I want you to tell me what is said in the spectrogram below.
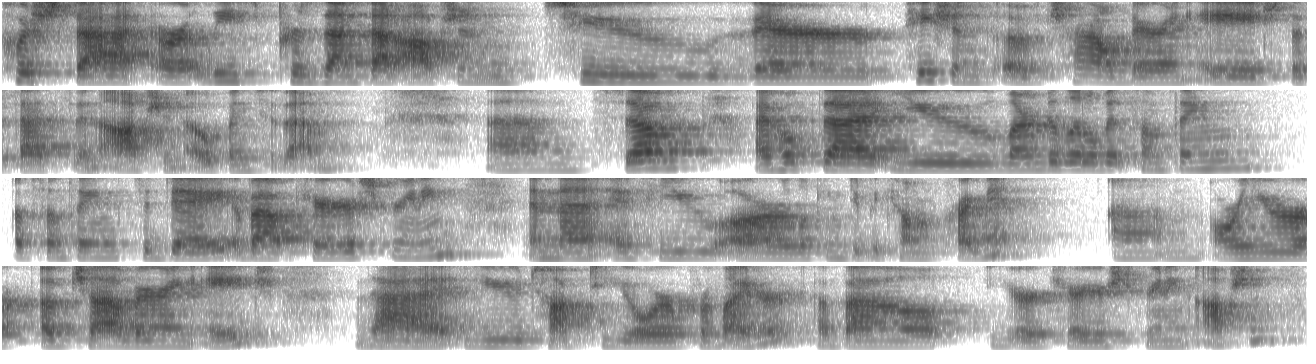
push that or at least present that option to their patients of childbearing age that that's an option open to them. Um, so I hope that you learned a little bit something of something today about carrier screening and that if you are looking to become pregnant um, or you're of childbearing age, that you talk to your provider about your carrier screening options.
